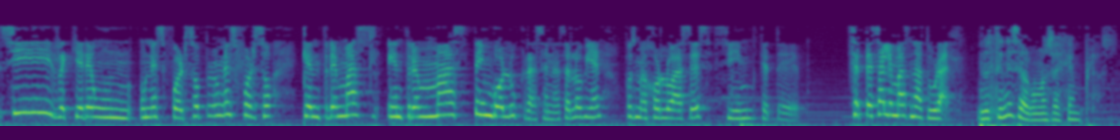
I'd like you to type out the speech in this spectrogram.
sí requiere un, un esfuerzo, pero un esfuerzo que entre más entre más te involucras en hacerlo bien, pues mejor lo haces sin que te se te sale más natural. ¿Nos tienes algunos ejemplos?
